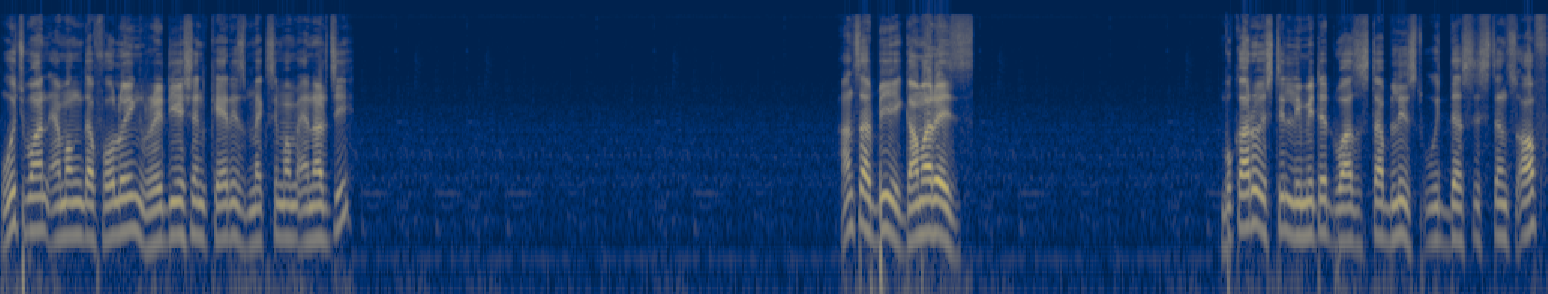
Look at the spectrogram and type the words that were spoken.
Which one among the following radiation carries maximum energy? Answer B. Gamma rays. Bokaro Steel Limited was established with the assistance of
